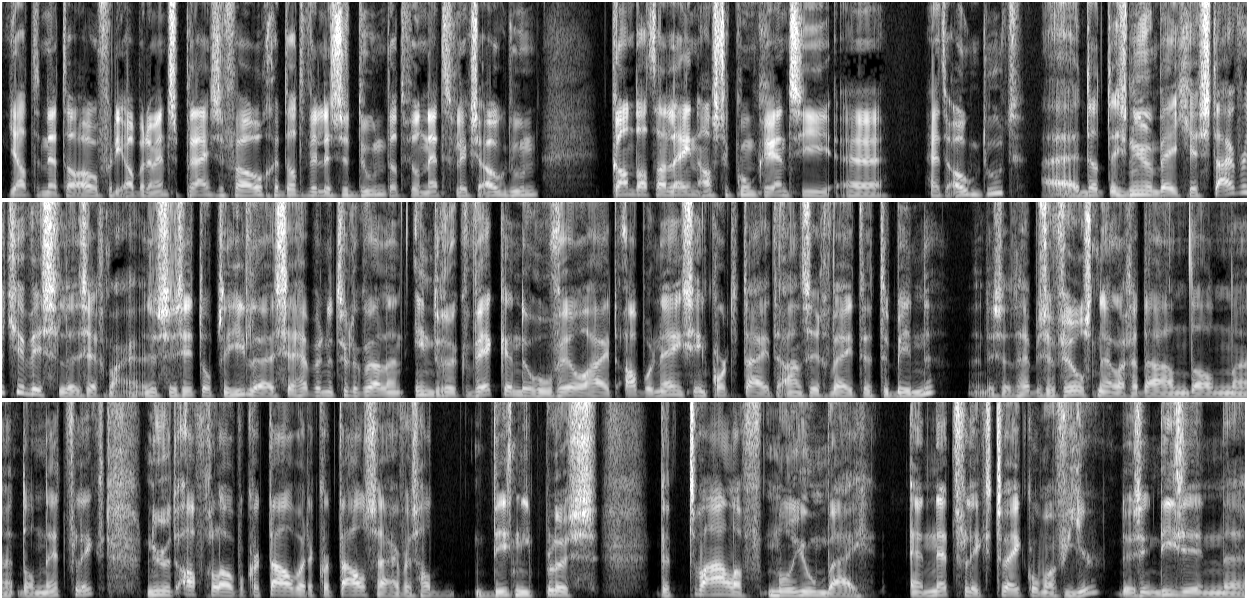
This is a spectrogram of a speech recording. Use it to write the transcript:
Je had het net al over die abonnementsprijzen verhogen. Dat willen ze doen. Dat wil Netflix ook doen. Kan dat alleen als de concurrentie uh, het ook doet? Uh, dat is nu een beetje stuivertje wisselen, zeg maar. Dus ze zitten op de hielen. Ze hebben natuurlijk wel een indrukwekkende hoeveelheid abonnees in korte tijd aan zich weten te binden. Dus dat hebben ze veel sneller gedaan dan, uh, dan Netflix. Nu het afgelopen kwartaal bij de kwartaalcijfers had Disney Plus er 12 miljoen bij. En Netflix 2,4. Dus in die zin uh,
